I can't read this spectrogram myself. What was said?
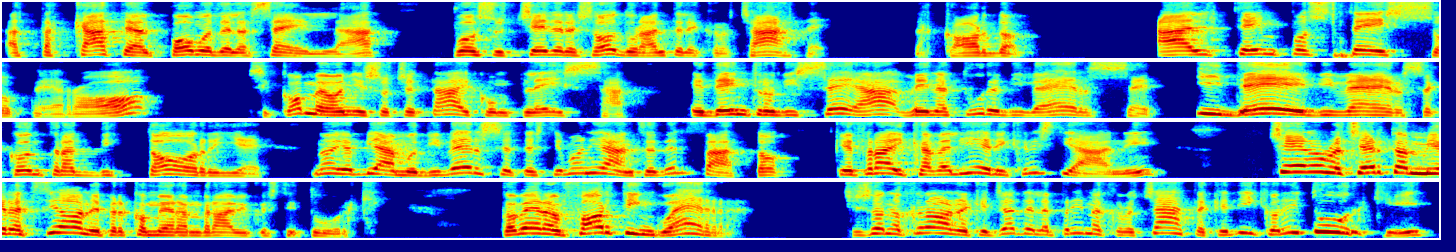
attaccate al pomo della sella può succedere solo durante le crociate, d'accordo? Al tempo stesso, però, siccome ogni società è complessa e dentro di sé ha venature diverse, idee diverse, contraddittorie, noi abbiamo diverse testimonianze del fatto che fra i cavalieri cristiani c'era una certa ammirazione per come erano bravi questi turchi, come erano forti in guerra. Ci sono cronache già della prima crociata che dicono i turchi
